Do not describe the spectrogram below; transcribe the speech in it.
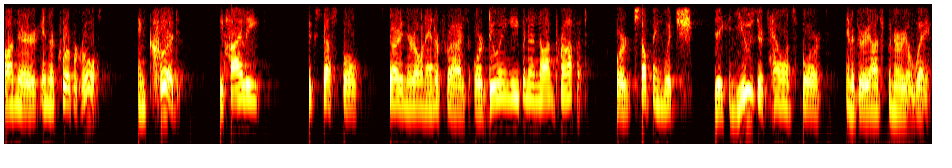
on their in their corporate roles and could be highly successful starting their own enterprise or doing even a nonprofit or something which they can use their talents for in a very entrepreneurial way.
